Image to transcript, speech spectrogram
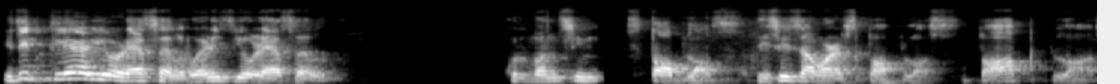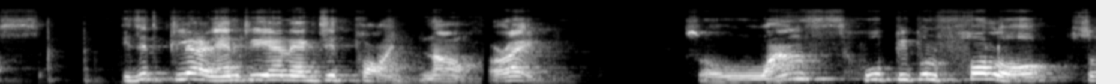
Is it clear your SL where is your SL Kulban stop loss. This is our stop loss. Stop loss. Is it clear? Entry and exit point. Now all right so once who people follow so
